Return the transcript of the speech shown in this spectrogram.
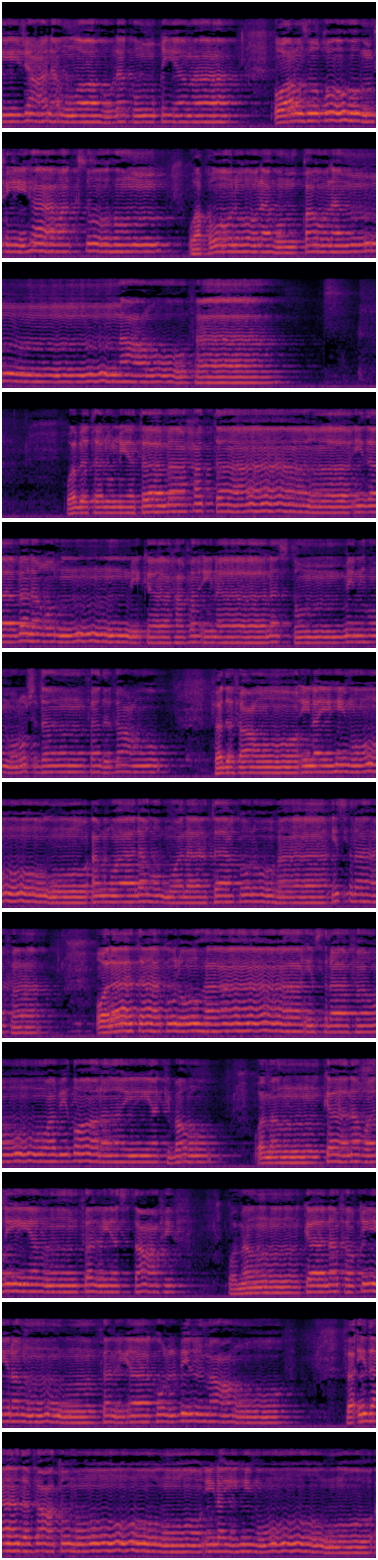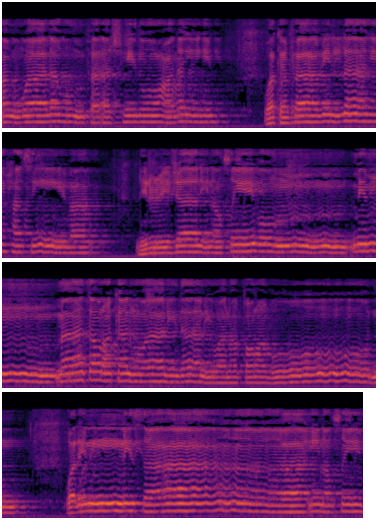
التي جعل الله لكم قيما وارزقوهم فيها واكسوهم وقولوا لهم قولا معروفا. وابتلوا اليتامى حتى إذا بلغوا النكاح فإن آنستم منهم رشدا فادفعوا فادفعوا إليهم أموالهم ولا تأكلوها إسرافا ولا تأكلوها إسرافا وبضارا يكبروا ومن كان غنيا فليستعفف ومن كان فقيرا فليأكل بالمعروف فإذا دفعتم إليهم أموالهم فأشهدوا عليهم وكفى بالله حسيبا للرجال نصيب مما ترك الوالدان والأقربون وللنساء نصيب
